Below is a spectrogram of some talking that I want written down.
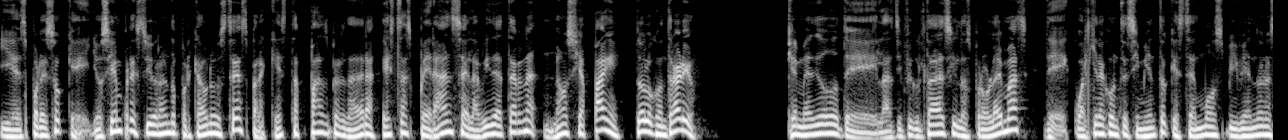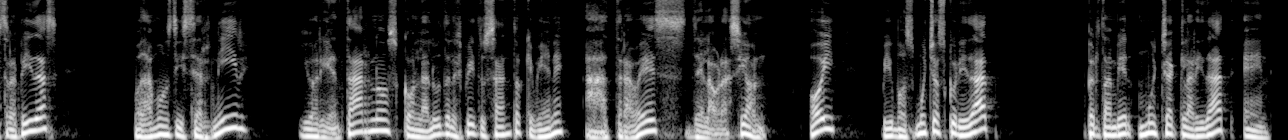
Y es por eso que yo siempre estoy orando por cada uno de ustedes para que esta paz verdadera, esta esperanza de la vida eterna no se apague. Todo lo contrario, que en medio de las dificultades y los problemas, de cualquier acontecimiento que estemos viviendo en nuestras vidas, podamos discernir y orientarnos con la luz del Espíritu Santo que viene a través de la oración. Hoy vimos mucha oscuridad, pero también mucha claridad en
